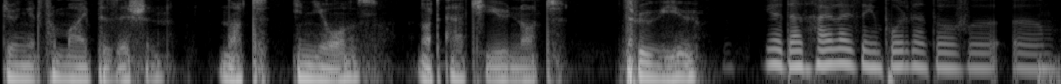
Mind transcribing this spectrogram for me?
doing it from my position not in yours not at you not through you yeah that highlights the importance of uh, um,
